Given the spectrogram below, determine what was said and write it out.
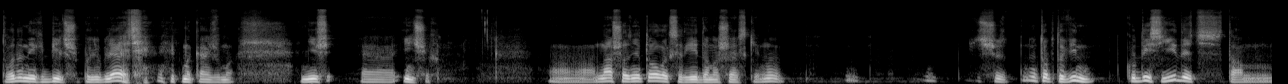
тварини їх більше полюбляють, як ми кажемо, ніж е, інших. Е, наш орнітолог Сергій Домашевський, ну, що, ну, тобто він кудись їде там,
